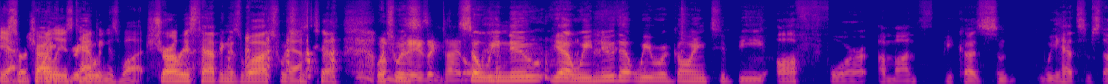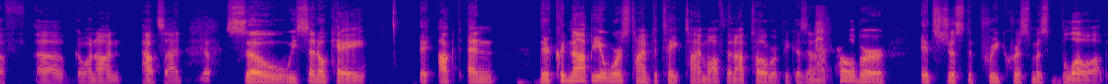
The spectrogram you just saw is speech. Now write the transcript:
yeah, episode Charlie is tapping his watch. Charlie is tapping his watch, which Yeah. is uh, which was- amazing title. so we knew yeah we knew that we were going to be off for a month because some we had some stuff uh going on outside Yep. so we said okay it, and there could not be a worse time to take time off than october because in october it's just the pre-christmas blow up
